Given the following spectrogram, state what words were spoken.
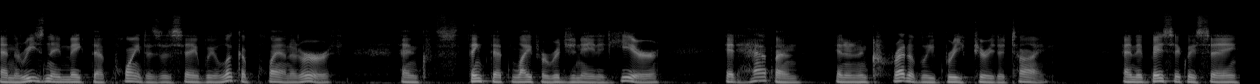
And the reason they make that point is to say we look at planet Earth and think that life originated here, it happened in an incredibly brief period of time. And they basically say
